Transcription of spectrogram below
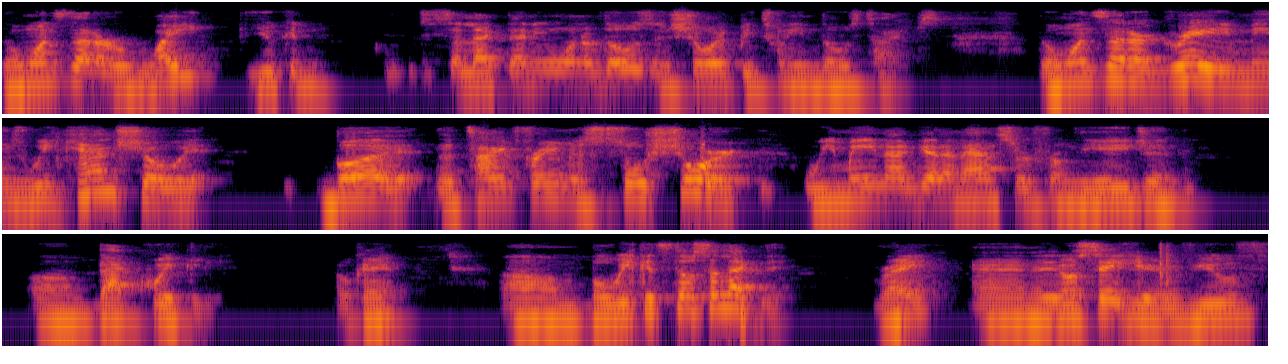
The ones that are white, you can select any one of those and show it between those times. The ones that are gray means we can show it, but the time frame is so short, we may not get an answer from the agent um, that quickly. Okay, um, but we could still select it, right? And it'll say here, if you've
